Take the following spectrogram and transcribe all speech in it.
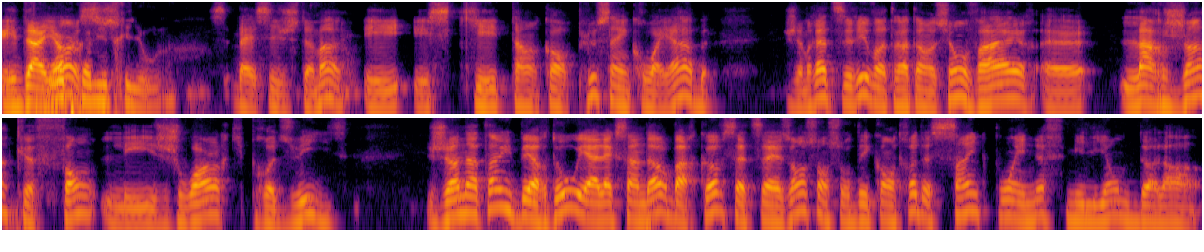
Et d'ailleurs, premier trio. c'est- Ben, c'est justement. Et, et ce qui est encore plus incroyable, j'aimerais attirer votre attention vers euh, l'argent que font les joueurs qui produisent. Jonathan Huberdeau et Alexander Barkov, cette saison, sont sur des contrats de 5,9 millions de dollars.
